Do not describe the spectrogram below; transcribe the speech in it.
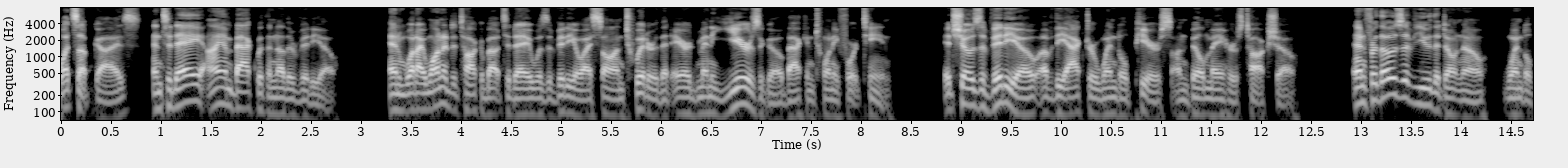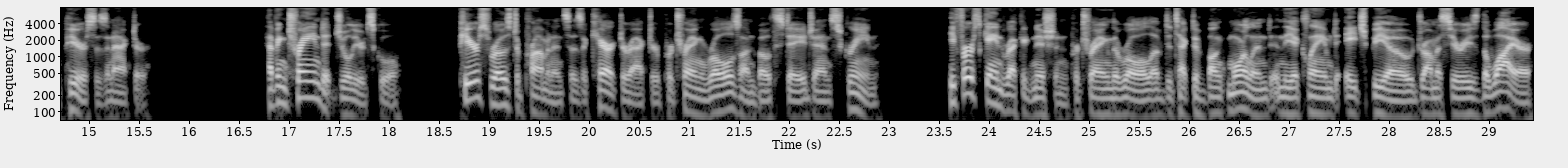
What's up, guys? And today I am back with another video. And what I wanted to talk about today was a video I saw on Twitter that aired many years ago back in 2014. It shows a video of the actor Wendell Pierce on Bill Maher's talk show. And for those of you that don't know, Wendell Pierce is an actor. Having trained at Juilliard School, Pierce rose to prominence as a character actor portraying roles on both stage and screen. He first gained recognition portraying the role of Detective Bunk Moreland in the acclaimed HBO drama series The Wire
